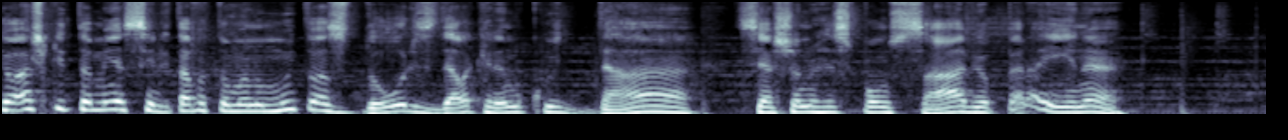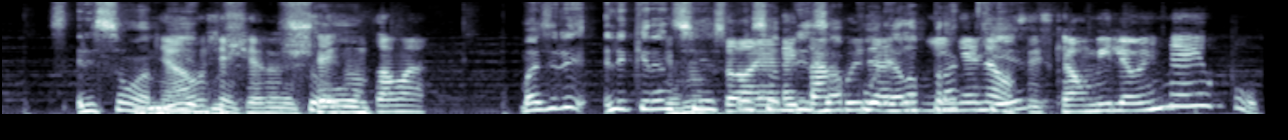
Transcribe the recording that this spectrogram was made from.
Eu acho que também, assim, ele tava tomando muito as dores dela, querendo cuidar, se achando responsável. Peraí, né? Eles são amigos. Não, gente, eu, vocês não estão mas ele, ele querendo se responsabilizar por ela pra quê? Não, vocês querem um milhão e meio, pô.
